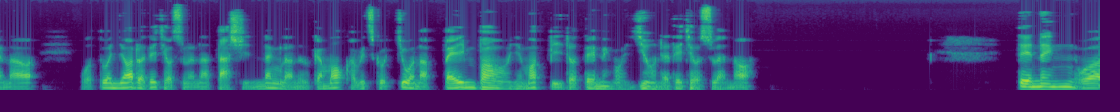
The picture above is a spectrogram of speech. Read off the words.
ยนะว่าตัวย้อนเราได้เฉยสุดนะตัดสินนั่งแล้วนะก็มอกเขาวิสกุจวนะเป็นเบายังมั่วปีเราเต้นนั่งเอายูนะได้เฉยสุดนะแต่นั่งว่า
